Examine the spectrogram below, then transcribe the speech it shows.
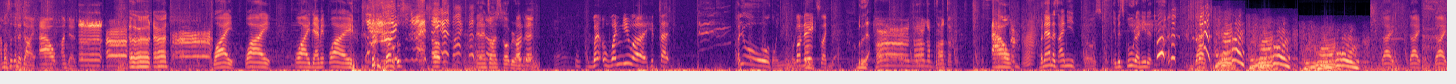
I'm also gonna die. Ow, I'm dead. Uh, uh. Why? Why? Why? Damn it! Why? Donald's- oh, and Antoine's. Oh, we're all I'm dead. dead. When, when you uh hit that Ayo! Doing, doing, grenades like Ow! Bananas, I need those. If it's food, I need it. die. Die, die, die,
